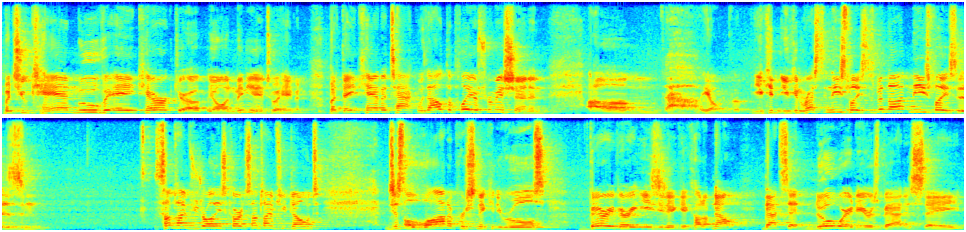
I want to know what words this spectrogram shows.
but you can move a character, uh, you know, a minion into a haven. But they can't attack without the player's permission. And um, you know, you can you can rest in these places, but not in these places. And sometimes you draw these cards, sometimes you don't. Just a lot of persnickety rules. Very, very easy to get caught up. Now, that said, nowhere near as bad as, say,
